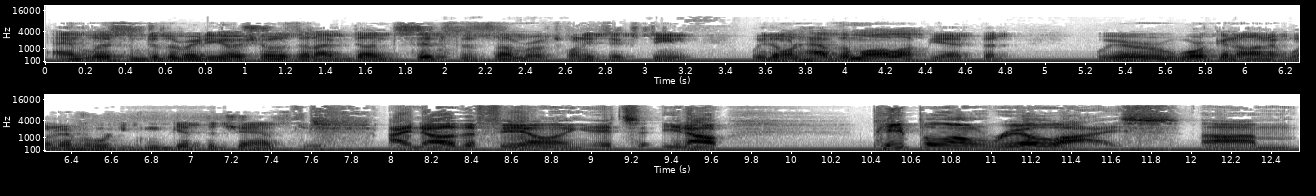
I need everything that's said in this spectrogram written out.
and listen to the radio shows that I've done since the summer of 2016. We don't have them all up yet, but we're working on it whenever we can get the chance to. I know the feeling. It's, you know, people don't realize, um,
